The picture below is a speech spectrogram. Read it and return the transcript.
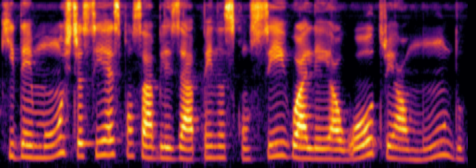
que demonstra se responsabilizar apenas consigo, alheio ao outro e ao mundo,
